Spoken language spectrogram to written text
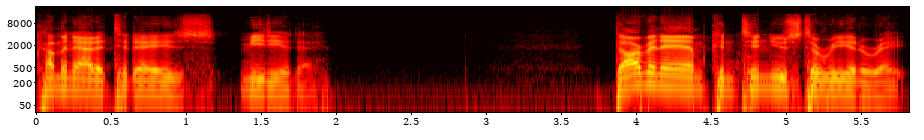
coming out of today's media day. Darvin Ham continues to reiterate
